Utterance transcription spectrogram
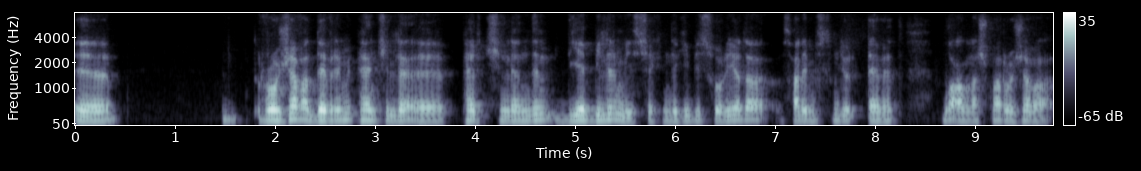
E, Rojava devrimi pençille, e, perçinlendim diyebilir miyiz şeklindeki bir soruya da Salih Müslüm diyor evet bu anlaşma Rojava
